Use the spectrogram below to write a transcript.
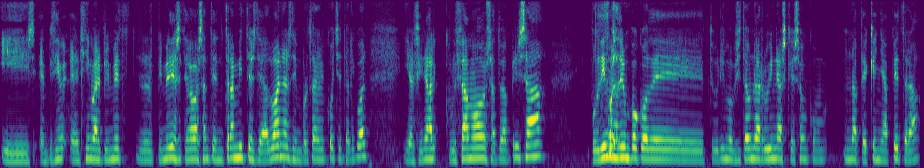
Y encima el primer, los primeros días se te va bastante en trámites de aduanas, de importar el coche tal y cual. Y al final cruzamos a toda prisa. Pudimos Fue- hacer un poco de turismo, visitar unas ruinas que son como una pequeña Petra,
